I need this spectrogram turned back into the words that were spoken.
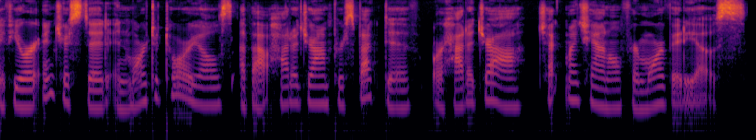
If you are interested in more tutorials about how to draw in perspective or how to draw, check my channel for more videos.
